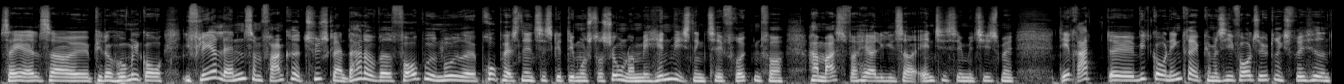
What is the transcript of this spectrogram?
sagde altså øh, Peter Hummelgaard. I flere lande som Frankrig og Tyskland, der har der jo været forbud mod øh, pro-palæstinensiske demonstrationer med henvisning til frygten for Hamas forherligelse og antisemitisme. Det er et ret øh, vidtgående indgreb, kan man sige, i forhold til ytringsfriheden.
